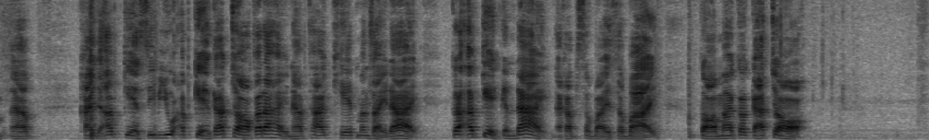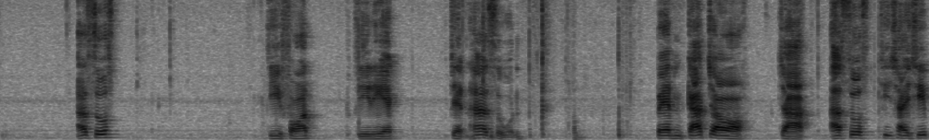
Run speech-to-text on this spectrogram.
ำนะครับ ใครจะอัปเกรด CPU อัปเกรดการ์ดจอก็ได้นะครับ ถ้าเคสมันใส่ได้ ก็อัปเกรดกันได้นะครับ สบายๆ ต่อมาก็การ์ดจอ ASUS GeForce GTX 750 เป็นการ์ดจอ จาก ASUS ที่ใช้ชิป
